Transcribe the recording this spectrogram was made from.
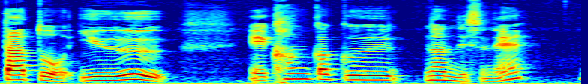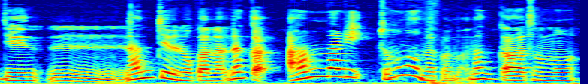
たという、えー、感覚なんですね。で、うん、なていうのかななんかあんまりどうなんだろうななんかその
